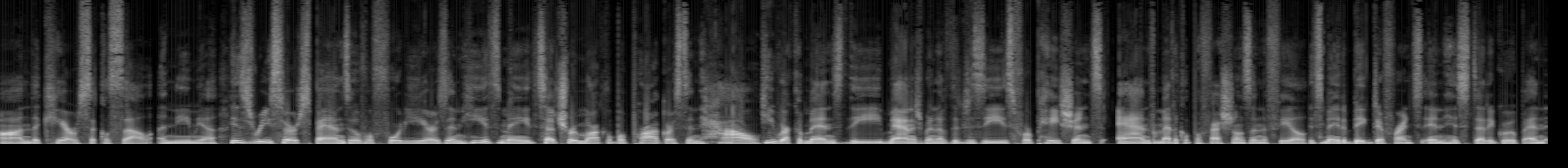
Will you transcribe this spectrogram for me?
on the care of sickle cell anemia. His research spans over 40 years, and he has made such remarkable progress in how he recommends the management of the disease for patients and medical professionals in the field. It's made a big difference in his study group, and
